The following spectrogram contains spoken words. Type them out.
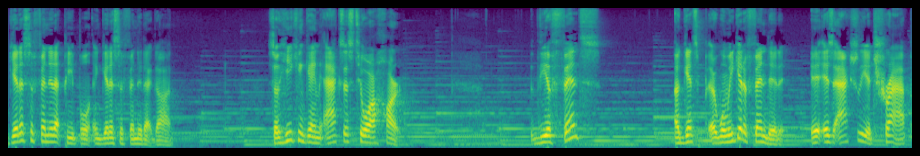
Get us offended at people and get us offended at God. So he can gain access to our heart. The offense against, uh, when we get offended, it is actually a trap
